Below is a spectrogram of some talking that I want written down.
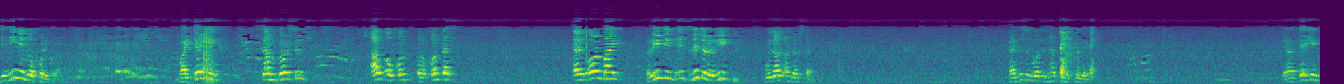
the meaning of Holy Quran by taking some verses out of con- uh, context and or by reading it literally without understanding. And this is what is happening today. They are taking,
